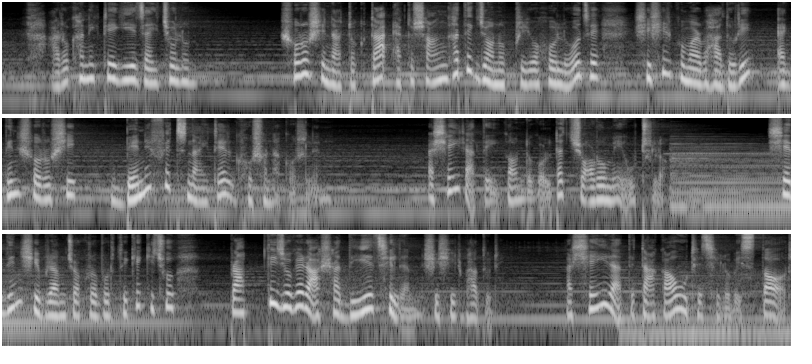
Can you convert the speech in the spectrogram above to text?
আরও খানিকটা এগিয়ে যাই, চলুন। ষোড়শী নাটকটা এত সাংঘাতিক জনপ্রিয় হলো যে শিশির কুমার ভাদুরী একদিন ষোড়শী বেনিফিট নাইটের ঘোষণা করলেন। আর সেই রাতেই গণ্ডগোলটা চরমে উঠল। সেদিন শিবরাম চক্রবর্তীকে কিছু প্রাপ্তিযোগের আশা দিয়েছিলেন শিশির ভাদুরী। আর সেই রাতে টাকাও উঠেছিল বিস্তর।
